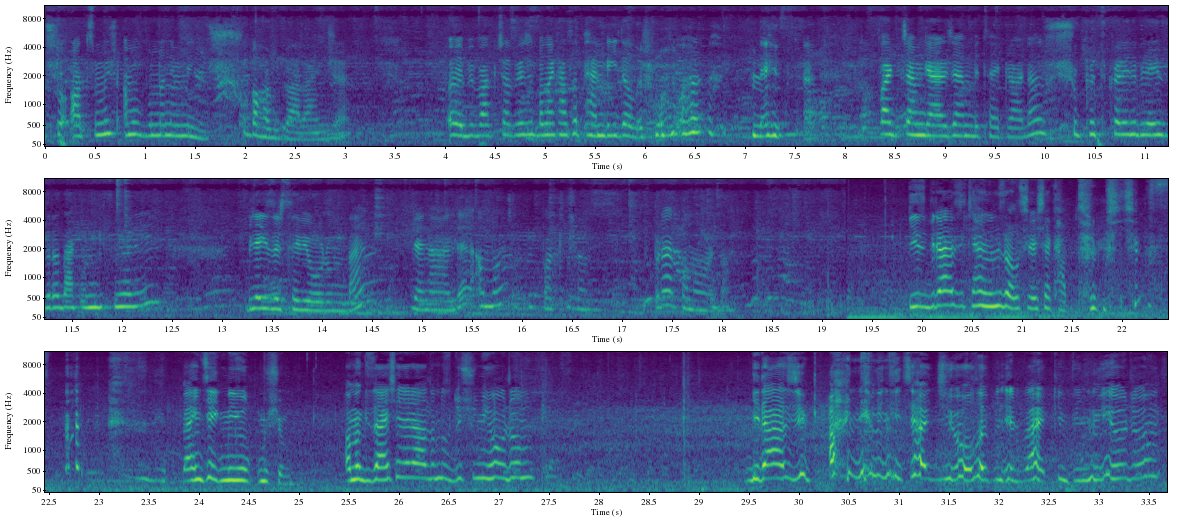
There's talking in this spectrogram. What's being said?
şu 60 ama bundan emin değilim. Şu daha güzel bence. Öyle bir bakacağız. Gerçi bana kalsa pembeyi de alırım ama neyse. Bakacağım geleceğim bir tekrardan. Şu kötü kareli blazer'a da aklım gitmiyor değil. Blazer seviyorum ben genelde ama bakacağız. Bırak onu orada. Biz birazcık kendimizi alışverişe kaptırmışız. ben çekmeyi unutmuşum. Ama güzel şeyler aldığımızı düşünüyorum. Birazcık annemin içi acıyor olabilir belki bilmiyorum.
